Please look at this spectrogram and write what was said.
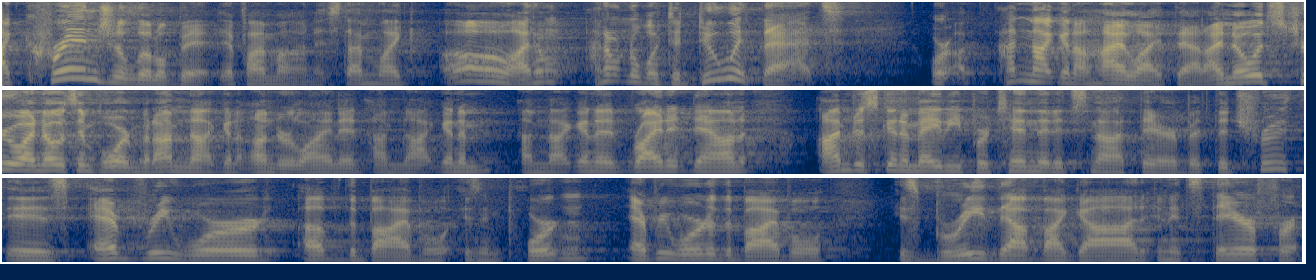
I cringe a little bit, if I'm honest. I'm like, oh, I don't, I don't know what to do with that. Or I'm not going to highlight that. I know it's true, I know it's important, but I'm not going to underline it. I'm not going to, I'm not going to write it down. I'm just going to maybe pretend that it's not there. But the truth is, every word of the Bible is important. Every word of the Bible is breathed out by God, and it's there for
